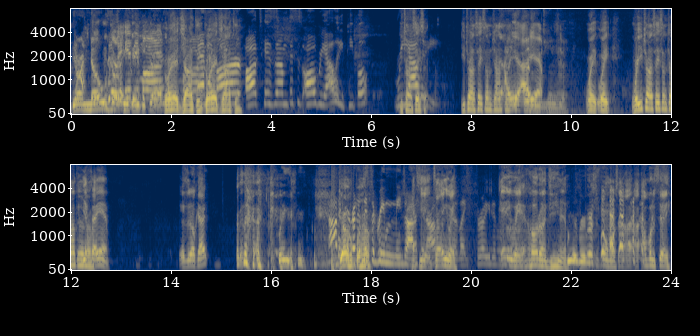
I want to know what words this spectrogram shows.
There are no the healthy baby COVID. Go ahead, Jonathan. Go ahead, Jonathan. autism. This is all reality, people. You trying to say so- Reality. You trying to say something, Yeah, Jonathan? I, yeah, I am. Wait, wait. Were you trying to say something, Jonathan? Yes, I am. Is it okay? please. Not if you're gonna disagree with me, Josh. Actually, so anyway, like throw you to the anyway, hold on, Gina. First and foremost, I, I, I want to say,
